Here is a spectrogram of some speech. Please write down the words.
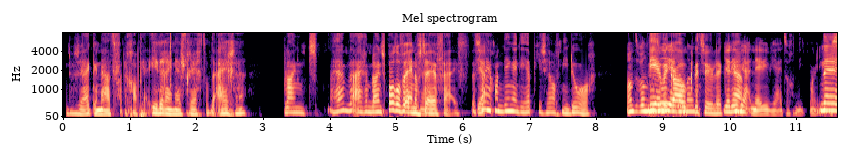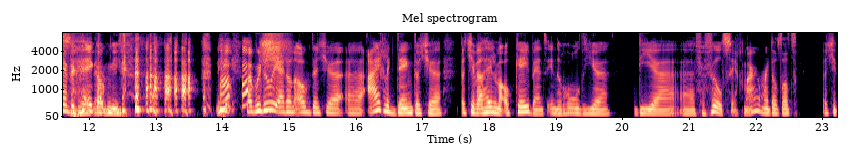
Toen zei ik inderdaad voor de grap, ja, iedereen heeft recht op de eigen blind, hè, de eigen blind spot of één of twee of vijf. Dat zijn gewoon dingen die heb je zelf niet door. Want, want Die heb ik ook, natuurlijk. Ja, die ja. Heb jij, nee, die heb jij toch niet, Marlies? Nee, heb ik niet, ik nee. ook niet. nee, maar bedoel jij dan ook dat je eh, eigenlijk denkt dat je, dat je wel helemaal oké bent in de rol die je, die je eh, vervult, zeg maar. Maar dat dat, dat je,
